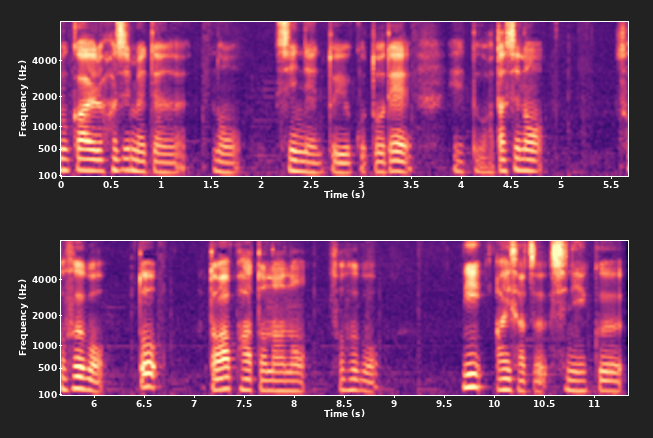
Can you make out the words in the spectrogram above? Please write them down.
迎える初めての新年ということで、えーと、私の祖父母とあとはパートナーの祖父母に挨拶しに行く、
